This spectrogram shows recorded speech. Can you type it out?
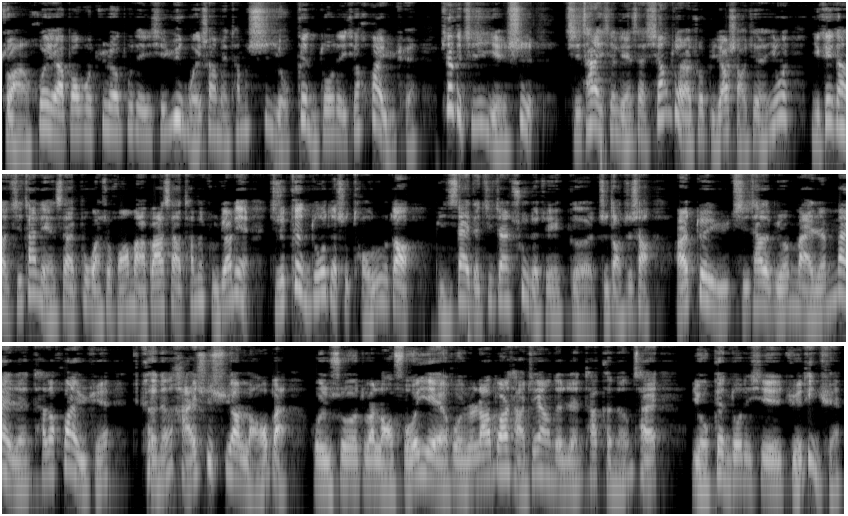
转会啊，包括俱乐部的一些运维上面，他们是有更多的一些话语权。这个其实也是其他一些联赛相对来说比较少见的，因为你可以看到其他联赛，不管是皇马、巴萨，他们主教练其实更多的是投入到比赛的技战术的这个指导之上，而对于其他的，比如买人卖人，他的话语权可能还是需要老板或者说对吧，老佛爷或者说拉波尔塔这样的人，他可能才。有更多的一些决定权，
